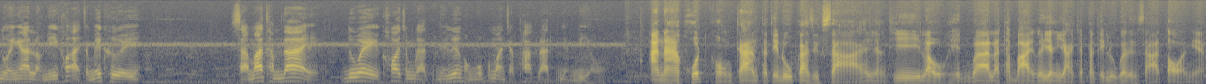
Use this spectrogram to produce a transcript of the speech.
หน่วยงานเหล่านี้เขาอาจจะไม่เคยสามารถทำได้ด้วยข้อจำกัดในเรื่องของงบประมาณจากภาครัฐอย่างเดียว อนาคตของการปฏิรูปการศึกษาอย่างที่เราเห็นว่ารัฐบาลก็ยังอยากจะปฏิรูปการศึกษาต่อเนี่ย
